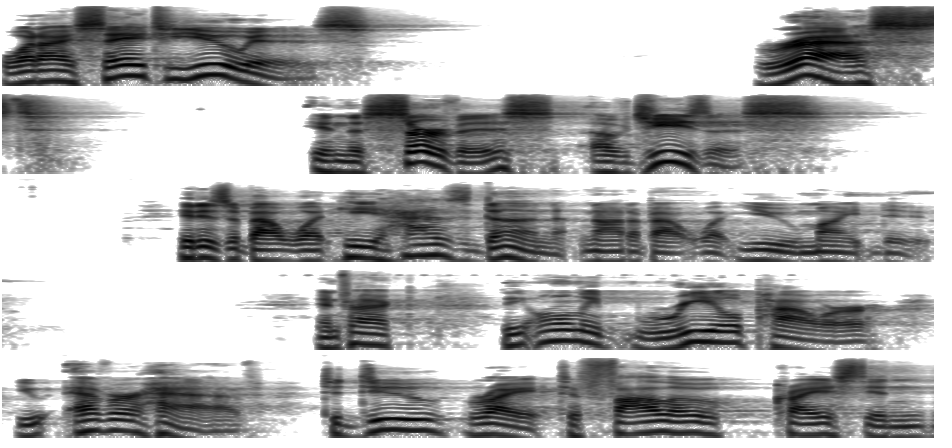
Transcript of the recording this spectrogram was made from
What I say to you is rest in the service of Jesus. It is about what he has done, not about what you might do. In fact, the only real power you ever have to do right, to follow Christ in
